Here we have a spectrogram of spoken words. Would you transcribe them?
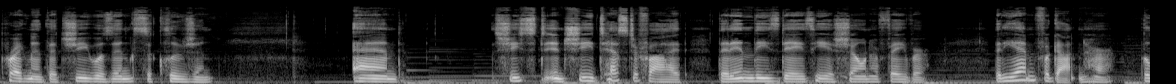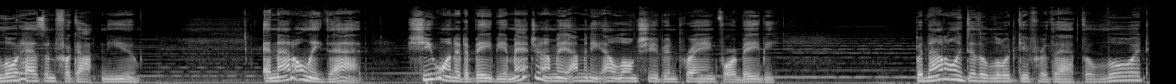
pregnant that she was in seclusion. And she and she testified that in these days he has shown her favor that he hadn't forgotten her. The lord hasn't forgotten you. And not only that she wanted a baby. Imagine how many, how many how long she had been praying for a baby. But not only did the lord give her that the lord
